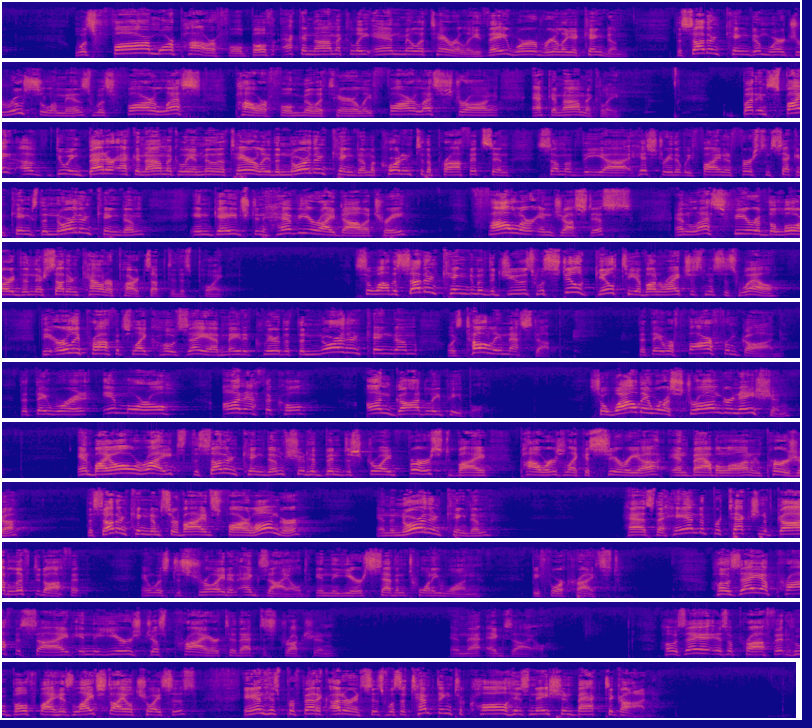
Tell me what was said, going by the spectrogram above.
was far more powerful, both economically and militarily. They were really a kingdom. The southern kingdom, where Jerusalem is, was far less powerful militarily, far less strong economically. But in spite of doing better economically and militarily, the northern kingdom, according to the prophets and some of the uh, history that we find in 1st and 2nd Kings, the northern kingdom engaged in heavier idolatry, fouler injustice, and less fear of the Lord than their southern counterparts up to this point. So while the southern kingdom of the Jews was still guilty of unrighteousness as well, the early prophets like Hosea made it clear that the northern kingdom was totally messed up, that they were far from God, that they were an immoral, unethical, ungodly people. So while they were a stronger nation, and by all rights, the southern kingdom should have been destroyed first by powers like Assyria and Babylon and Persia. The southern kingdom survives far longer, and the northern kingdom has the hand of protection of God lifted off it and was destroyed and exiled in the year 721 before Christ. Hosea prophesied in the years just prior to that destruction and that exile. Hosea is a prophet who, both by his lifestyle choices and his prophetic utterances, was attempting to call his nation back to God,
